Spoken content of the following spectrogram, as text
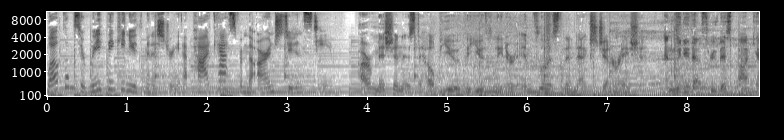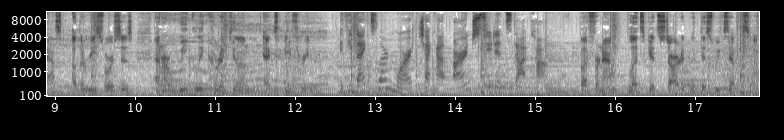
Welcome to Rethinking Youth Ministry, a podcast from the Orange Students team. Our mission is to help you, the youth leader, influence the next generation. And we do that through this podcast, other resources, and our weekly curriculum, XP3. If you'd like to learn more, check out orangestudents.com. But for now, let's get started with this week's episode.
